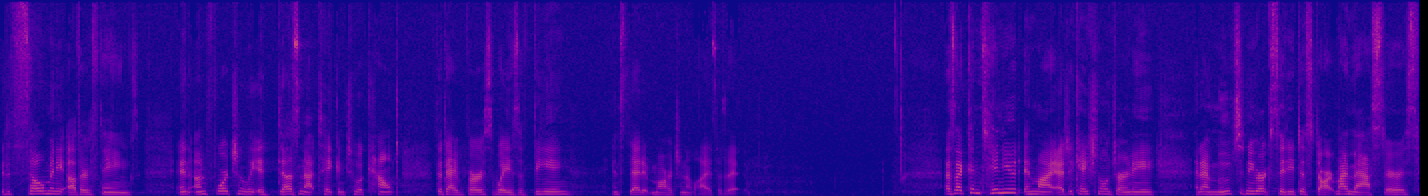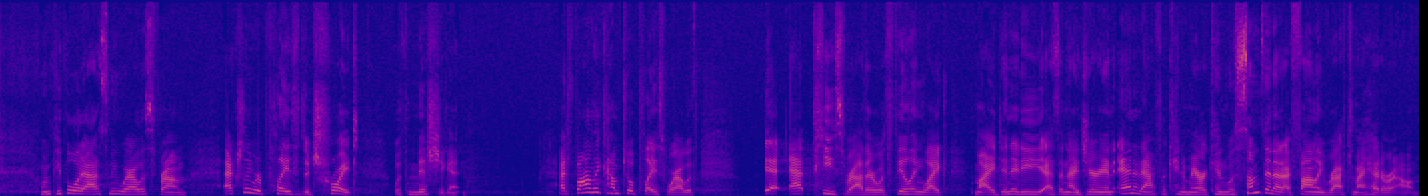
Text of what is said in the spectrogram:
it is so many other things. And unfortunately, it does not take into account the diverse ways of being, instead, it marginalizes it. As I continued in my educational journey and I moved to New York City to start my master's, when people would ask me where I was from, I actually replaced Detroit with Michigan. I'd finally come to a place where I was at peace, rather, with feeling like my identity as a Nigerian and an African American was something that I finally wrapped my head around.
